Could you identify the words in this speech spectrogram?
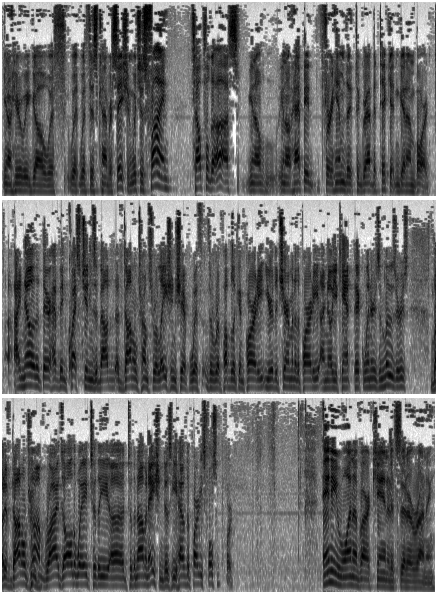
you know, here we go with, with, with this conversation, which is fine it's helpful to us. You know, you know, happy for him to, to grab a ticket and get on board. I know that there have been questions about uh, Donald Trump's relationship with the Republican Party. You're the chairman of the party. I know you can't pick winners and losers, but if Donald hmm. Trump rides all the way to the uh, to the nomination, does he have the party's full support? Any one of our candidates that are running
